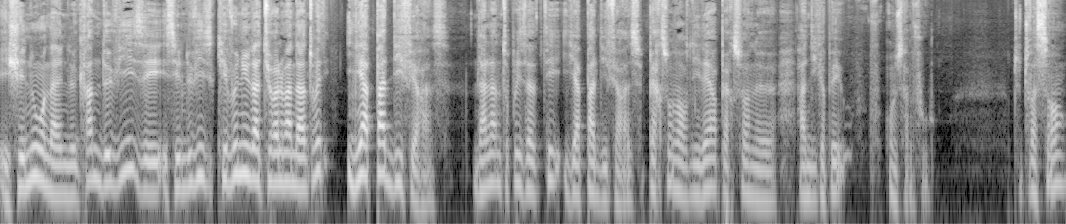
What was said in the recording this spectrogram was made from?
Et chez nous, on a une grande devise, et c'est une devise qui est venue naturellement dans l'entreprise. Il n'y a pas de différence. Dans l'entreprise adaptée, il n'y a pas de différence. Personne ordinaire, personne euh, handicapée, on s'en fout. De toute façon,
